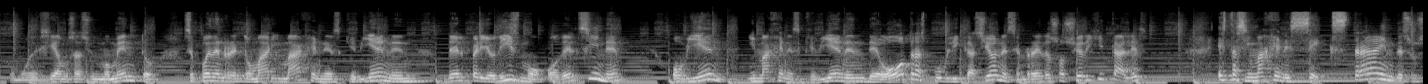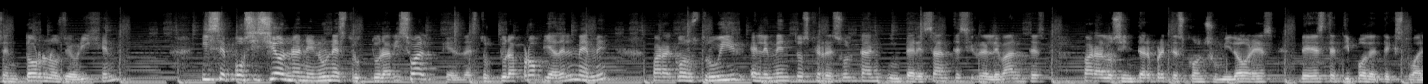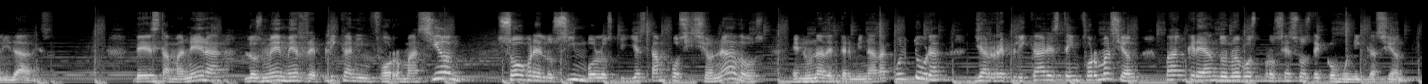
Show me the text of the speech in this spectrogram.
como decíamos hace un momento, se pueden retomar imágenes que vienen del periodismo o del cine, o bien imágenes que vienen de otras publicaciones en redes sociodigitales. Estas imágenes se extraen de sus entornos de origen y se posicionan en una estructura visual, que es la estructura propia del meme, para construir elementos que resultan interesantes y relevantes para los intérpretes consumidores de este tipo de textualidades. De esta manera, los memes replican información sobre los símbolos que ya están posicionados en una determinada cultura y al replicar esta información van creando nuevos procesos de comunicación.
